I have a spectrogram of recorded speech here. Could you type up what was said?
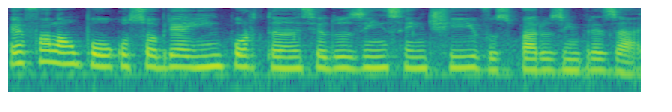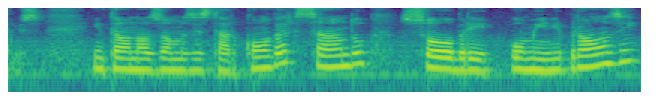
é falar um pouco sobre a importância dos incentivos para os empresários. Então, nós vamos estar conversando sobre o mini bronze,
